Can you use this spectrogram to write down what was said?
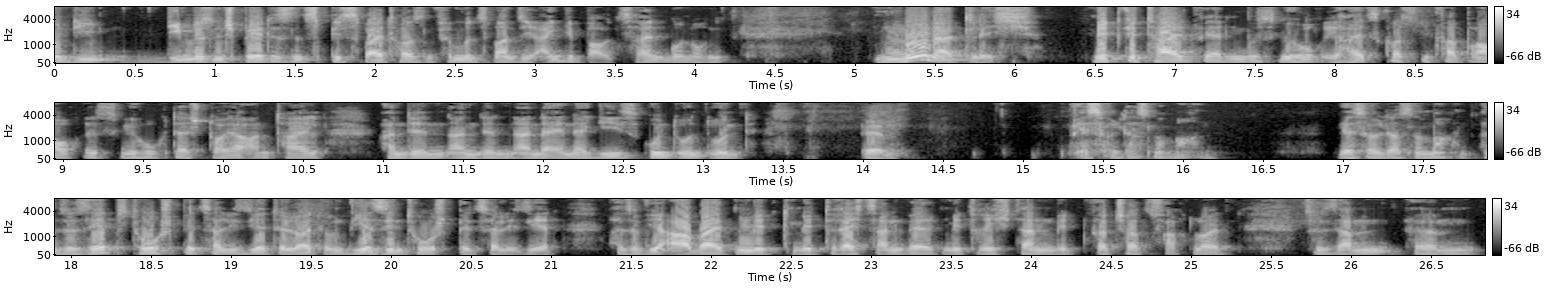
und die, die müssen spätestens bis 2025 eingebaut sein, wo noch nicht monatlich mitgeteilt werden muss, wie hoch ihr Heizkostenverbrauch ist, wie hoch der Steueranteil an, den, an, den, an der Energie ist und, und, und. Ähm, wer soll das noch machen? Wer soll das noch machen? Also selbst hochspezialisierte Leute, und wir sind hochspezialisiert. Also wir arbeiten mit, mit Rechtsanwälten, mit Richtern, mit Wirtschaftsfachleuten zusammen. Ähm,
